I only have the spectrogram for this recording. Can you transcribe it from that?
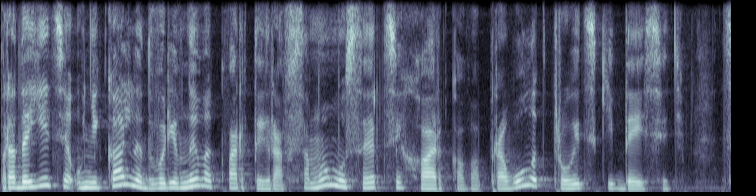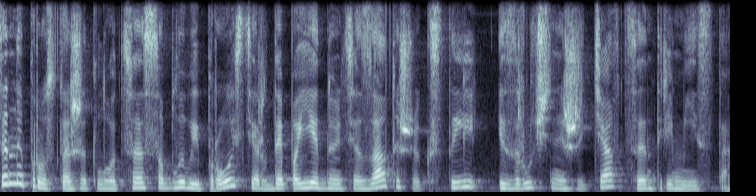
Продається унікальна дворівнева квартира в самому серці Харкова, провулок Троїцький, 10. Це не просто житло, це особливий простір, де поєднується затишок, стиль і зручність життя в центрі міста.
